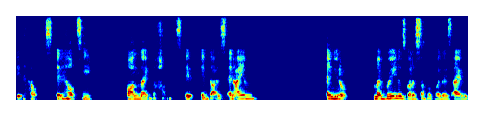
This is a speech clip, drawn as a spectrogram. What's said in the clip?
it helps. It helps me on like the humps. It, it does. And I am, and you know, my brain is going to suffer for this. I'm,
